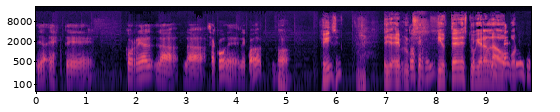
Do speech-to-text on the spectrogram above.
este, Correa la, la sacó del Ecuador. Sí, sí. Entonces, si, ustedes tuvieran la oportunidad...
